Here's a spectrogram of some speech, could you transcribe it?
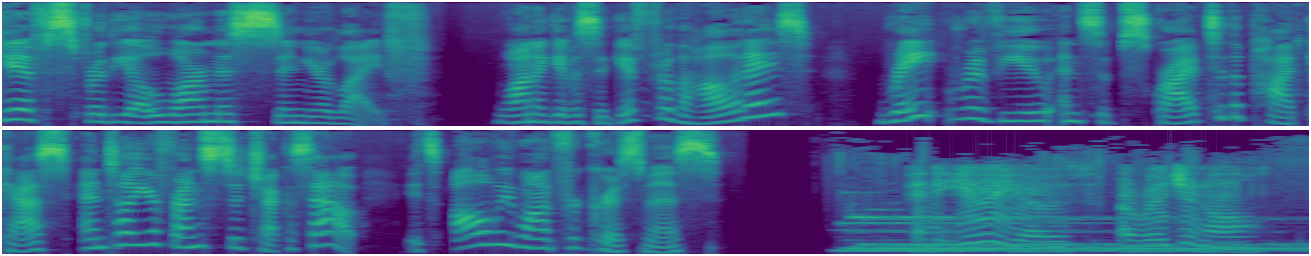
gifts for the alarmists in your life. Want to give us a gift for the holidays? Rate, review, and subscribe to the podcast and tell your friends to check us out. It's all we want for Christmas. An Earios original.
